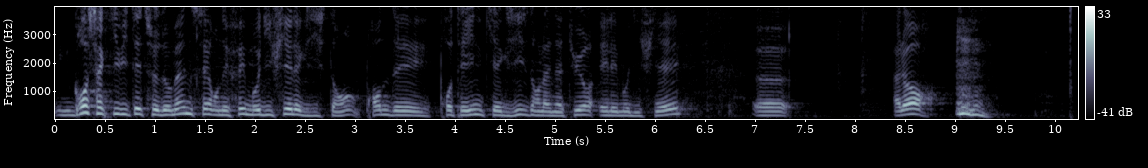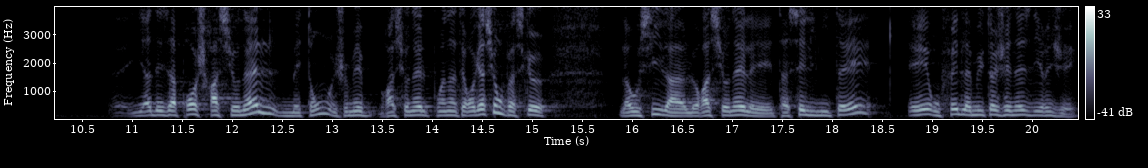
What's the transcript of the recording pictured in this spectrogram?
une, grosse activité de ce domaine, c'est en effet modifier l'existant, prendre des protéines qui existent dans la nature et les modifier. Alors, il y a des approches rationnelles, mettons, je mets rationnel point d'interrogation parce que là aussi le rationnel est assez limité et on fait de la mutagénèse dirigée.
